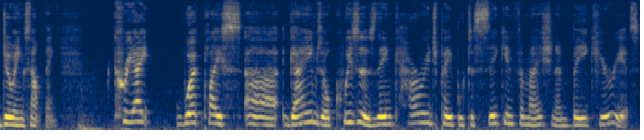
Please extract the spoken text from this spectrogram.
doing something. Create workplace uh, games or quizzes that encourage people to seek information and be curious.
